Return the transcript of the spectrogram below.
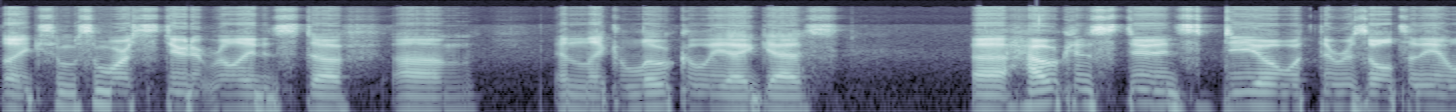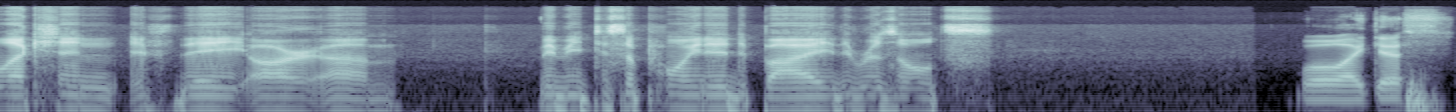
like some some more student related stuff um, and like locally, I guess. Uh, how can students deal with the results of the election if they are um, maybe disappointed by the results? Well, I guess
